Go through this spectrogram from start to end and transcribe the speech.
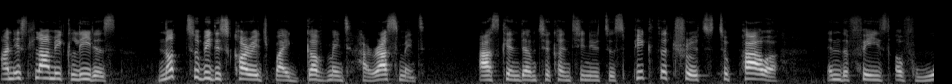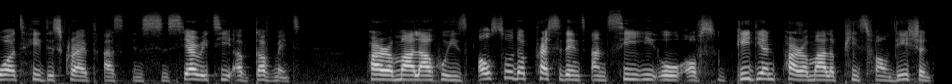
and Islamic leaders not to be discouraged by government harassment, asking them to continue to speak the truth to power in the face of what he described as insincerity of government. Para-Mallam, who is also the president and CEO of Gideon Para-Mallam Peace Foundation,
